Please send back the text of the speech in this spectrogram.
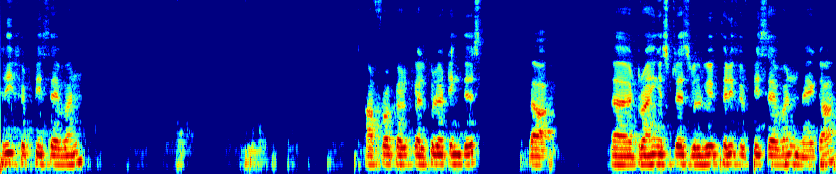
357 after cal calculating this the uh, drawing stress will be 357 mega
